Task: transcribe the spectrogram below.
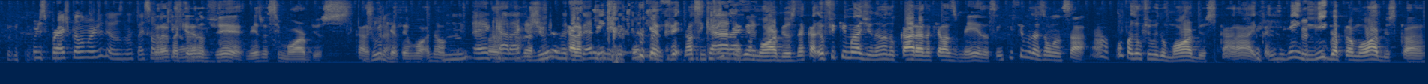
Chris Pratt, pelo amor de Deus, né? Vai salvar galera tá que querendo ver mesmo esse Morbius. Cara, Jura? quem quer ver Morbius? Não. É, caraca, jura? Mas Cara, sério quem, quem quer ver. Nossa, assim, quem quer ver Morbius, né, cara? Eu fico imaginando o cara naquelas mesas, assim, que filme nós vamos lançar? Ah, vamos fazer um filme do Morbius. Caralho, cara, ninguém liga pra Morbius, cara.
